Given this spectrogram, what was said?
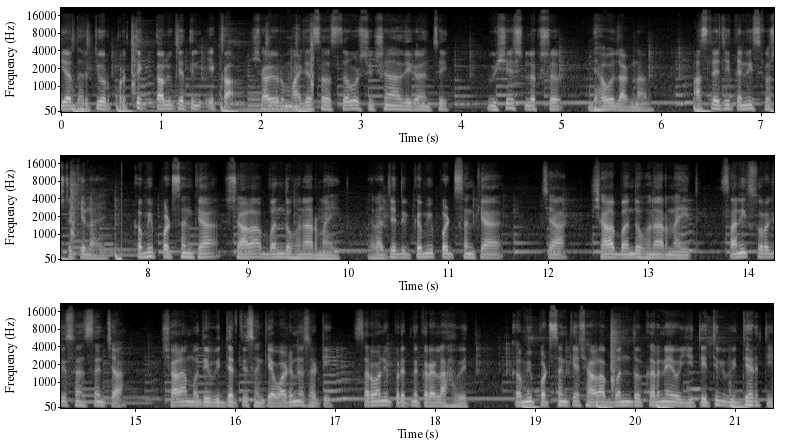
या धर्तीवर प्रत्येक तालुक्यातील एका शाळेवर माझ्यासह सर्व शिक्षणाधिकाऱ्यांचे विशेष लक्ष द्यावं लागणार असल्याचे त्यांनी स्पष्ट केलं आहे. कमी पटसंख्या शाळा बंद होणार नाहीत. राज्यातील कमी पटसंख्याच्या शाळा बंद होणार नाहीत. स्थानिक स्वराज्य संस्थांच्या शाळांमध्ये विद्यार्थी संख्या वाढवण्यासाठी सर्वांनी प्रयत्न करायला हवेत. कमी पटसंख्या शाळा बंद करण्याऐवजी तेथील विद्यार्थी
